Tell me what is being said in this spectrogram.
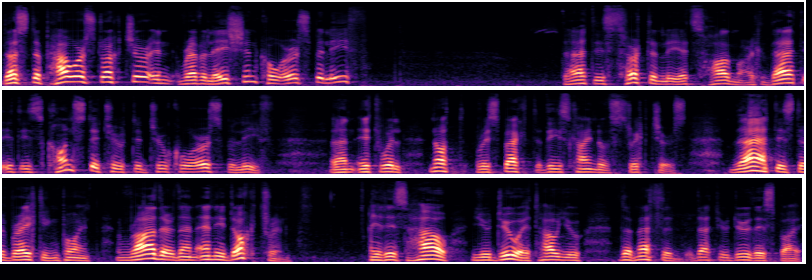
Does the power structure in Revelation coerce belief? That is certainly its hallmark, that it is constituted to coerce belief, and it will not respect these kind of strictures. That is the breaking point, rather than any doctrine. It is how you do it, how you, the method that you do this by.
